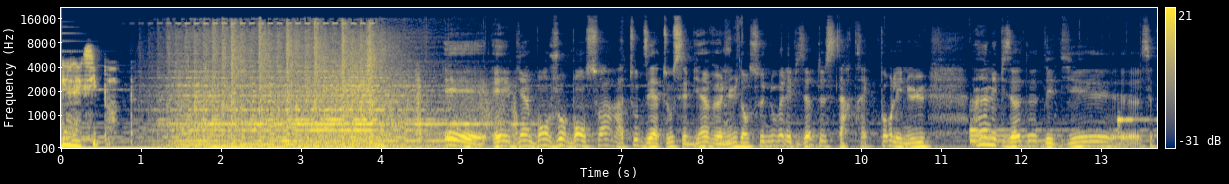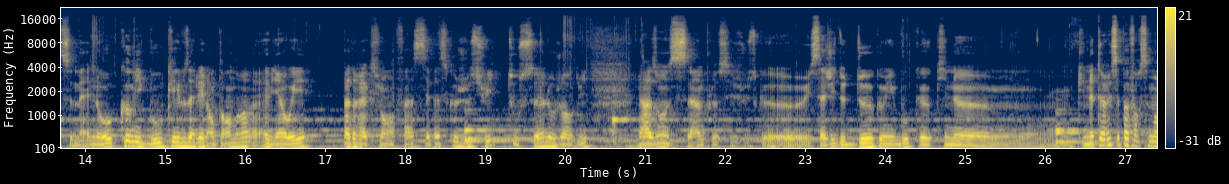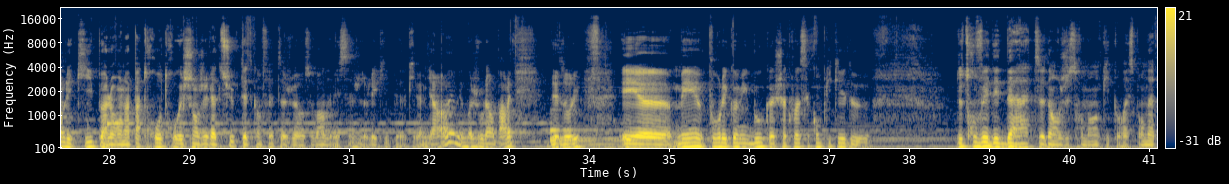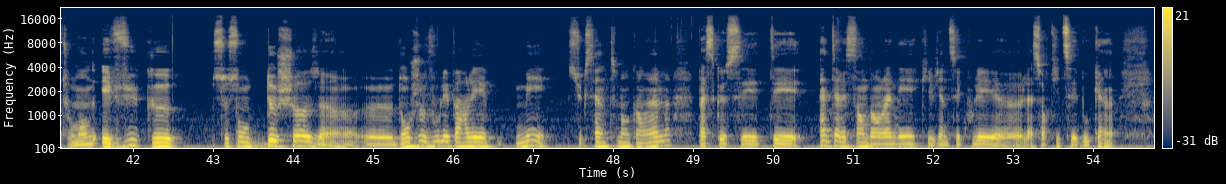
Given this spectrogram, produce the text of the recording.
Galaxy Pop. Et, eh bien bonjour, bonsoir à toutes et à tous et bienvenue dans ce nouvel épisode de Star Trek pour les nuls. Un épisode dédié euh, cette semaine au comic book et vous allez l'entendre, eh bien oui, pas de réaction en face, c'est parce que je suis tout seul aujourd'hui. La raison est simple, c'est juste qu'il euh, s'agit de deux comic books euh, qui ne qui n'intéressaient pas forcément l'équipe. Alors on n'a pas trop trop échangé là-dessus. Peut-être qu'en fait je vais recevoir des messages de l'équipe euh, qui va me dire ah ouais mais moi je voulais en parler. Désolé. Et mais pour les comic books à chaque fois c'est compliqué de de trouver des dates d'enregistrement qui correspondent à tout le monde. Et vu que ce sont deux choses dont je voulais parler, mais succinctement quand même, parce que c'était intéressant dans l'année qui vient de s'écouler, euh, la sortie de ces bouquins,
